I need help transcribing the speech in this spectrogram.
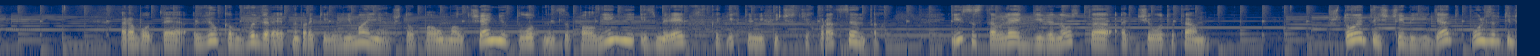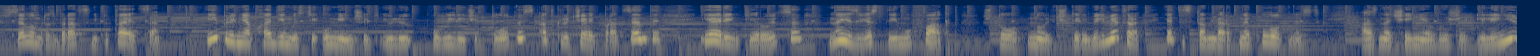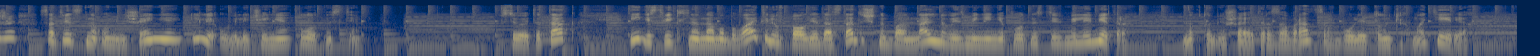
Работая вилком, вы, вероятно, обратили внимание, что по умолчанию плотность заполнения измеряется в каких-то мифических процентах – и составляет 90 от чего-то там. Что это и с чем едят, пользователь в целом разбираться не пытается. И при необходимости уменьшить или увеличить плотность отключает проценты и ориентируется на известный ему факт, что 0,4 мм – это стандартная плотность, а значение выше или ниже, соответственно, уменьшение или увеличение плотности. Все это так, и действительно, нам, обывателям, вполне достаточно банального изменения плотности в миллиметрах. Но кто мешает разобраться в более тонких материях,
